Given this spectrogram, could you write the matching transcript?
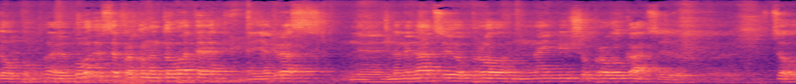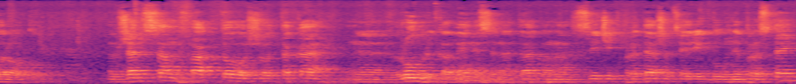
Дроздов. Е, Погодився прокоментувати е, якраз е, номінацію про найбільшу провокацію цього року. Вже сам факт того, що така рубрика винесена, так, вона свідчить про те, що цей рік був непростий.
